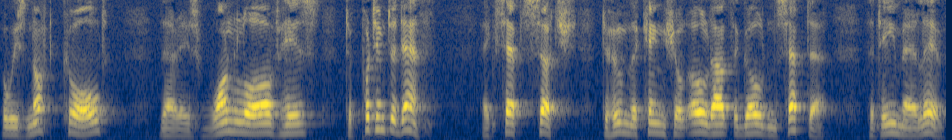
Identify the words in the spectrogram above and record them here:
who is not called, there is one law of his to put him to death, except such to whom the king shall hold out the golden sceptre, that he may live.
